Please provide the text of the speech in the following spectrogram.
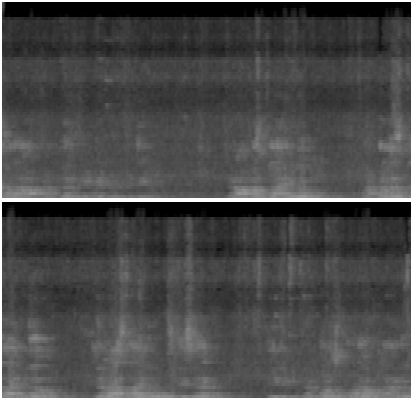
సలహా మండలి అనేటటువంటిది గ్రామ స్థాయిలో మండల స్థాయిలో జిల్లా స్థాయిలో ఉంది సార్. దీనికి మెంబర్స్ కూడా ఉన్నారు.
